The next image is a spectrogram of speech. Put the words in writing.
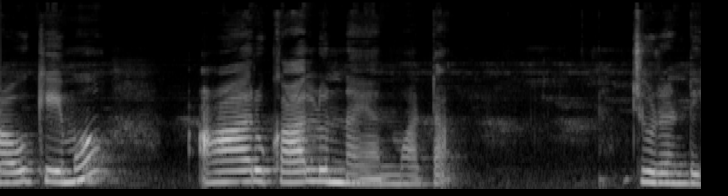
ఆవుకేమో ఆరు కాళ్ళు ఉన్నాయి అన్నమాట చూడండి.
